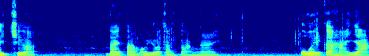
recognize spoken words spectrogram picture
ติดเชื้อ ได้ตามอวัยวะต่างๆง่าย ป่วยก็หายยาก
